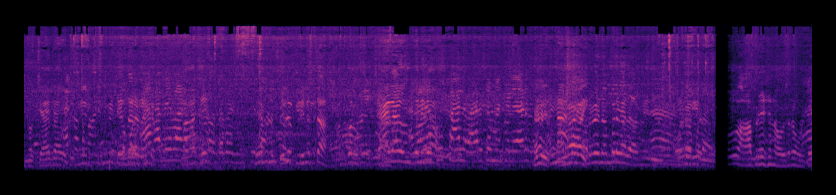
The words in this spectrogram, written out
నువ్వు చాయ్ తాగు. పిలుస్తా. చాయ్ తాగు అరవై నంబర్ కదా ఆపరేషన్ అవసరం ఉంటే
